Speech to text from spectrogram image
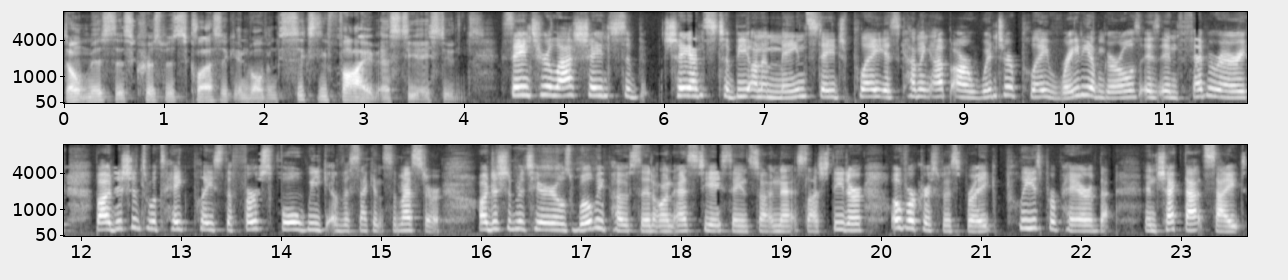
Don't miss this Christmas classic involving 65 STA students. Saints, your last chance to, chance to be on a main stage play is coming up. Our winter play, Radium Girls, is in February, but auditions will take place the first full week of the second semester. Audition materials will be posted on stasaints.net slash theater over Christmas break. Please prepare that and check that site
